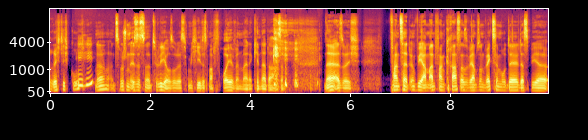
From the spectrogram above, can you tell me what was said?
richtig gut. Mhm. Ne? Inzwischen ist es natürlich auch so, dass ich mich jedes Mal freue, wenn meine Kinder da sind. ne? Also ich fand es halt irgendwie am Anfang krass. Also wir haben so ein Wechselmodell, dass wir,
